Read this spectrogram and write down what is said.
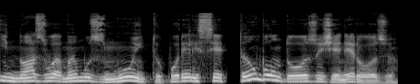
E nós o amamos muito por ele ser tão bondoso e generoso.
